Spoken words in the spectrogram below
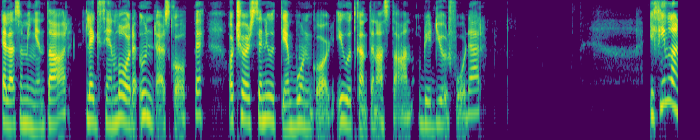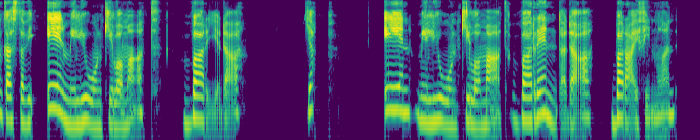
eller som ingen tar läggs i en låda under skåpet och körs sen ut till en bondgård i utkanten av stan och blir djurfoder. I Finland kastar vi en miljon kilo mat varje dag. Japp. En miljon kilo mat varenda dag bara i Finland.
